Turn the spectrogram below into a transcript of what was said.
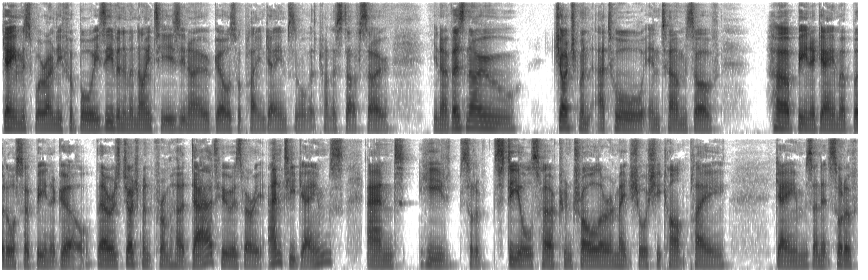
games were only for boys even in the 90s you know girls were playing games and all that kind of stuff so you know there's no judgment at all in terms of her being a gamer but also being a girl. There is judgment from her dad who is very anti games and he sort of steals her controller and makes sure she can't play games and it's sort of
